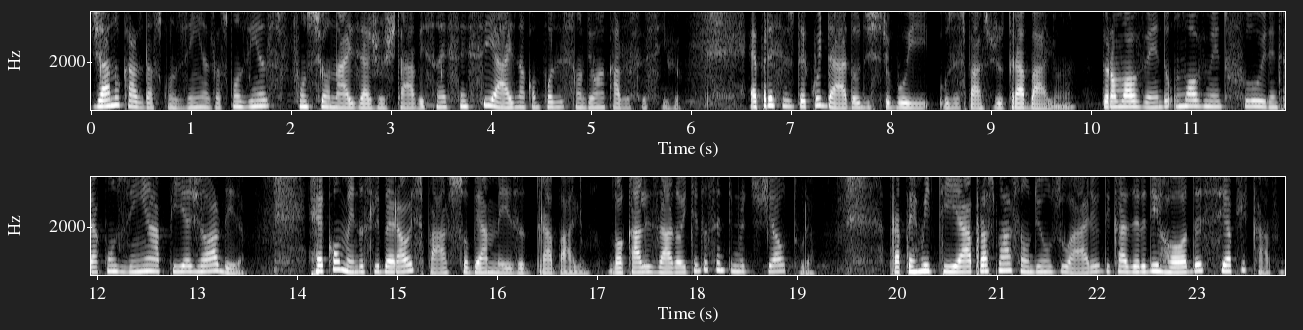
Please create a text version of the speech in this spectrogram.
Já no caso das cozinhas, as cozinhas funcionais e ajustáveis são essenciais na composição de uma casa acessível. É preciso ter cuidado ao distribuir os espaços do trabalho, né? promovendo um movimento fluido entre a cozinha, a pia e a geladeira. Recomenda-se liberar o espaço sob a mesa do trabalho, localizado a 80 cm de altura, para permitir a aproximação de um usuário de cadeira de rodas, se aplicável.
